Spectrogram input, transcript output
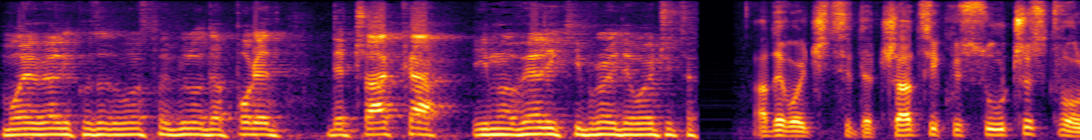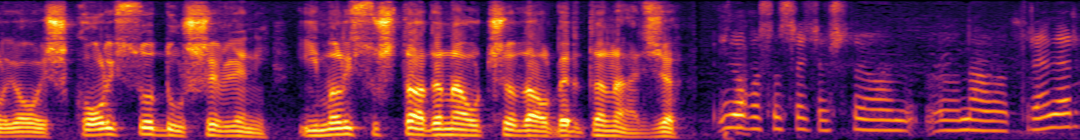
moje veliko zadovoljstvo je bilo da pored dečaka ima veliki broj devojčica. A devojčici dečaci koji su učestvovali u ovoj školi su oduševljeni. Imali su šta da nauče od Alberta Nađa. Mnogo sam srećan što je on e, nama trener,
